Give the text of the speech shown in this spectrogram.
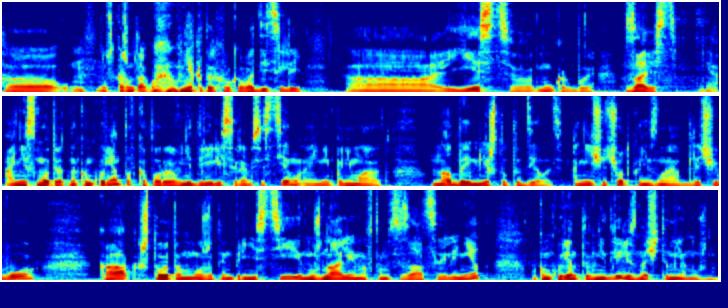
ну, скажем так, у некоторых руководителей есть, э, ну, как бы, зависть. Они смотрят на конкурентов, которые внедрили CRM-систему, и они понимают, надо им мне что-то делать. Они еще четко не знают, для чего, как, что это может им принести, нужна ли им автоматизация или нет. Но конкуренты внедрили, значит, и мне нужно.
